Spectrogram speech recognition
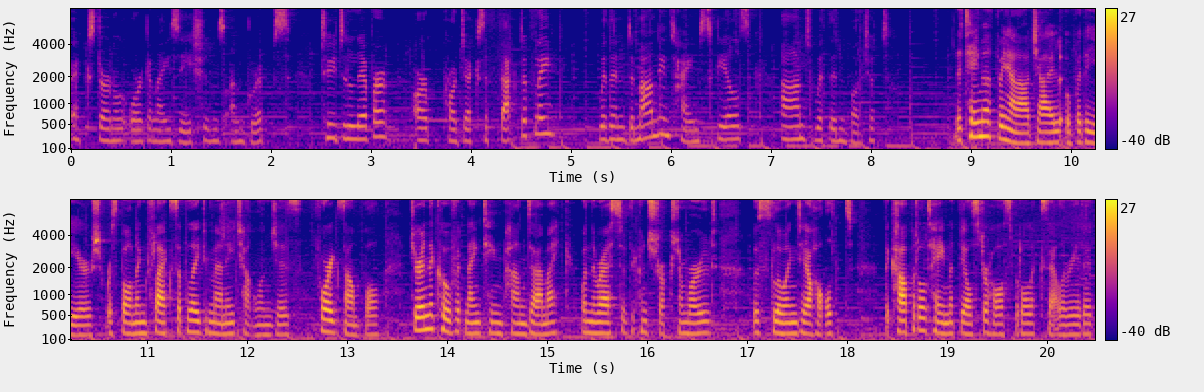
external organisations and groups to deliver our projects effectively within demanding timescales and within budget. The team have been agile over the years, responding flexibly to many challenges. For example, during the COVID-19 pandemic, when the rest of the construction world was slowing to a halt, the capital team at the Ulster Hospital accelerated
